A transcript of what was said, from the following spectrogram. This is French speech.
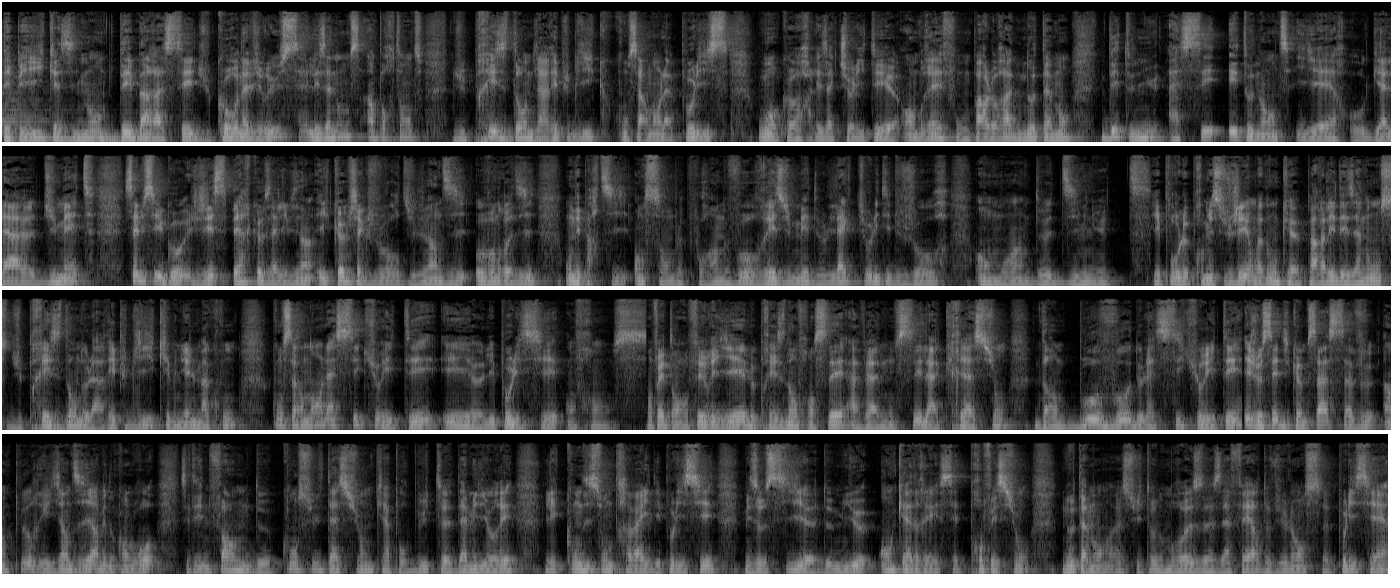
Des pays quasiment débarrassés du coronavirus, les annonces importantes du président de la République concernant la police ou encore les actualités en bref, on parlera notamment des tenues assez étonnantes hier au gala du Met. Salut c'est Hugo, j'espère que vous allez bien et comme chaque jour du lundi au vendredi, on est parti ensemble pour un nouveau résumé de l'actualité du jour en moins de 10 minutes. Et pour le premier sujet, on va donc parler des annonces du président de la République, Emmanuel Macron, concernant la sécurité et euh, les policiers en France. En fait, en février, le président français avait annoncé la création d'un Beauvau de la sécurité. Et je sais, dit comme ça, ça veut un peu rien dire, mais donc en gros, c'était une forme de consultation qui a pour but d'améliorer les conditions de travail des policiers, mais aussi euh, de mieux encadrer cette profession, notamment euh, suite aux nombreuses affaires de violence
